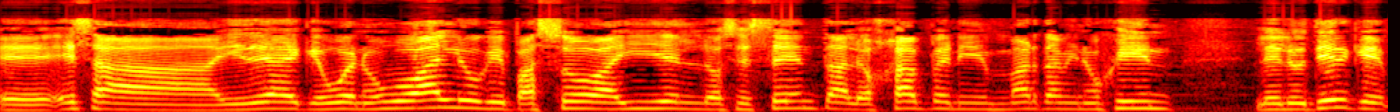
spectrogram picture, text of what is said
eh, esa idea de que, bueno, hubo algo que pasó ahí en los 60, los happenings, Marta Minujín, Lelutier, que,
